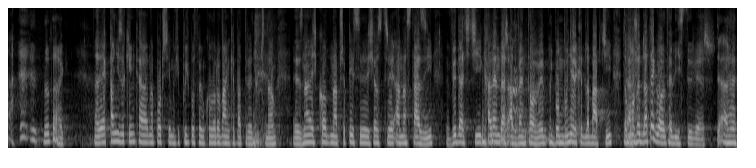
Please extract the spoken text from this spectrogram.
no tak. Ale jak pani z okienka na poczcie musi pójść po swoją kolorowankę patriotyczną, y, znaleźć kod na przepisy siostry Anastazji, wydać ci kalendarz adwentowy i bombonierkę dla babci, to Tak. może dlatego te listy, wiesz. Ale,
